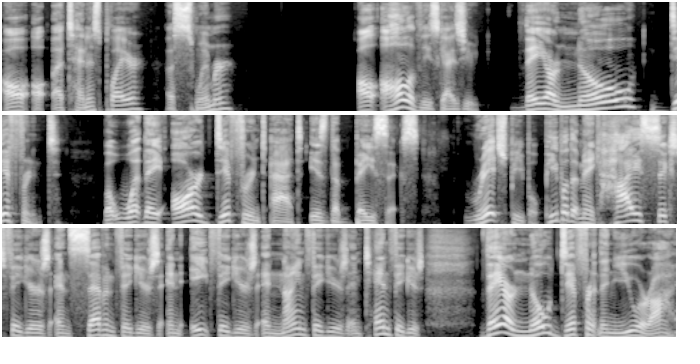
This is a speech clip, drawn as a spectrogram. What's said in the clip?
all, all, a tennis player, a swimmer. All, all of these guys, you, they are no different. But what they are different at is the basics rich people, people that make high six figures and seven figures and eight figures and nine figures and 10 figures, they are no different than you or I,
